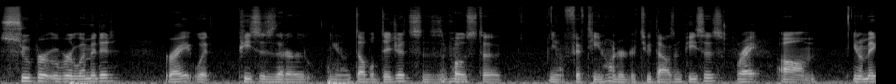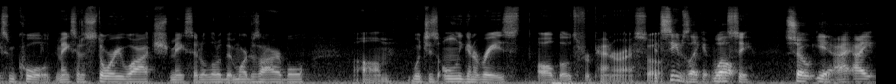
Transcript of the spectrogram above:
super uber limited, right, with pieces that are you know double digits as Mm-hmm. opposed to you know 1500 or 2000 pieces. right. um, you know, makes them cool. Makes it a story watch. Makes it a little bit more desirable, um, which is only going to raise all boats for Panerai. So It seems like it. we'll Well, see. So yeah, I, I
